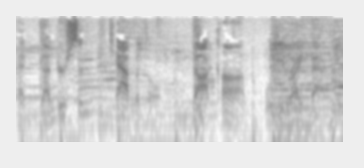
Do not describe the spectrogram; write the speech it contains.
at gundersoncapital.com. We'll be right back.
